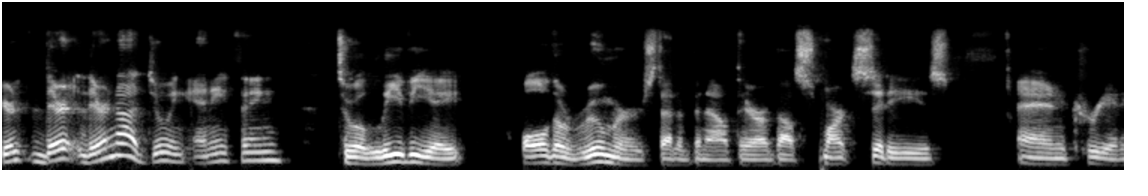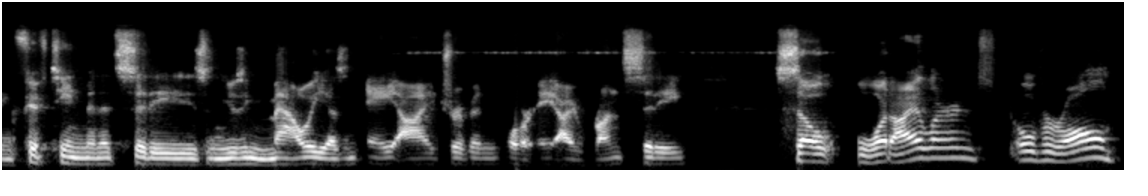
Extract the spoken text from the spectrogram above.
you're, they're they're not doing anything to alleviate all the rumors that have been out there about smart cities and creating 15 minute cities and using Maui as an AI driven or AI run city. So what I learned overall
